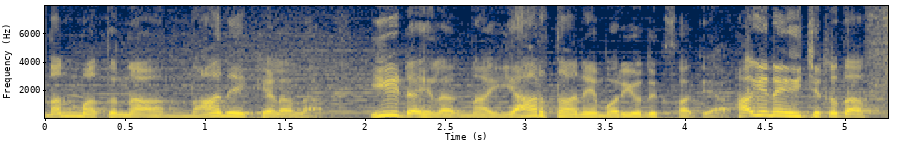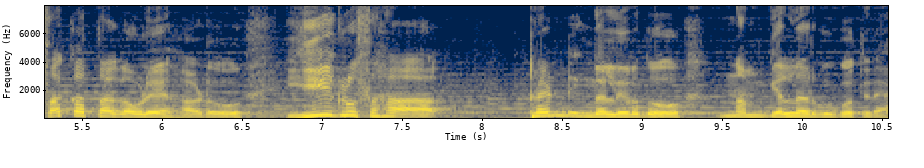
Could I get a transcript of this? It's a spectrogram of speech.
ನನ್ನ ಮಾತನ್ನ ನಾನೇ ಕೇಳಲ್ಲ. ಈ ಡೈಲಾಗ್ನ ಯಾರ್ ತಾನೇ ಮರೆಯೋದಕ್ಕೆ ಸಾಧ್ಯ? ಹಾಗೆಯೇ ಈ ಚಿತ್ರದ ಸಖತ್ ಆಗವಳೆ ಹಾಡು ಈಗಲೂ ಸಹ ಟ್ರೆಂಡಿಂಗ್ ನಲ್ಲಿರೋದು ನಮ್ಗೆಲ್ಲರಿಗೂ ಗೊತ್ತಿದೆ.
